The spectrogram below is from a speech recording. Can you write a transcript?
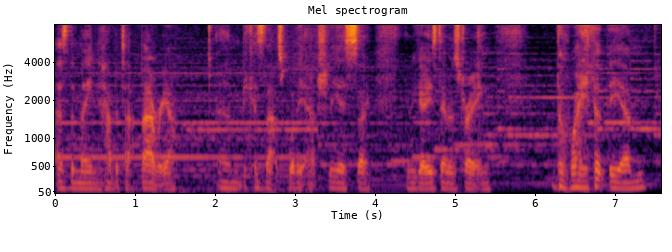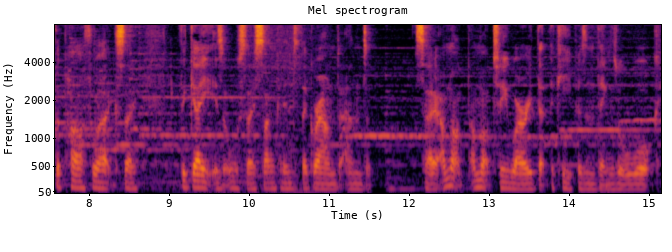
as the main habitat barrier um, because that's what it actually is. So here we go, he's demonstrating the way that the, um, the path works. So the gate is also sunken into the ground and so I'm not I'm not too worried that the keepers and things will walk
